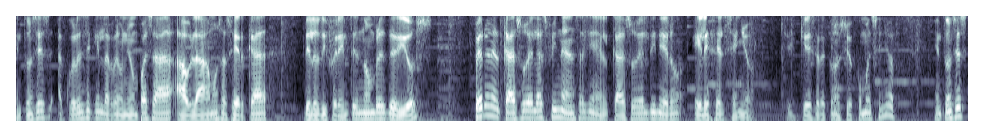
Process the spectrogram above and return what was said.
Entonces, acuérdense que en la reunión pasada hablábamos acerca de los diferentes nombres de Dios, pero en el caso de las finanzas y en el caso del dinero, Él es el Señor, Sí. que es reconocido como el Señor. Entonces,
